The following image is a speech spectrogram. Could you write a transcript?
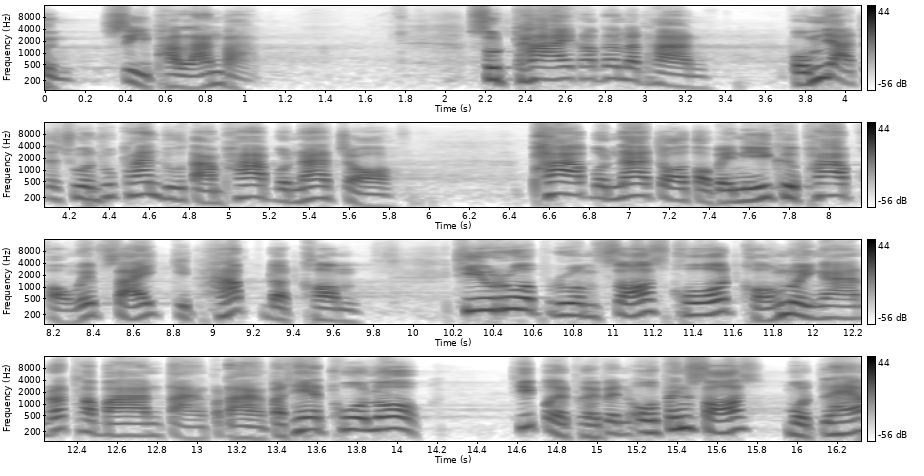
34,000 ล้านบาท สุดท้ายครับท่านประธาน ผมอยากจะชวนทุกท่านดูตามภาพบนหน้าจอ ภาพบนหน้าจอต่อไปนี้คือภาพของเว็บไซต์ github.com ที่รวบรวมซอสโค้ดของหน่วยงานรัฐบาลต่างต่างประเทศทั่วโลก ที่เปิดเผยเป็น Open Source หมดแล้ว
